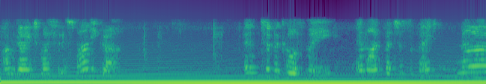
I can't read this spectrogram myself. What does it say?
I'm going to my first Mardi Gras. And typical of me, am I participating? No,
